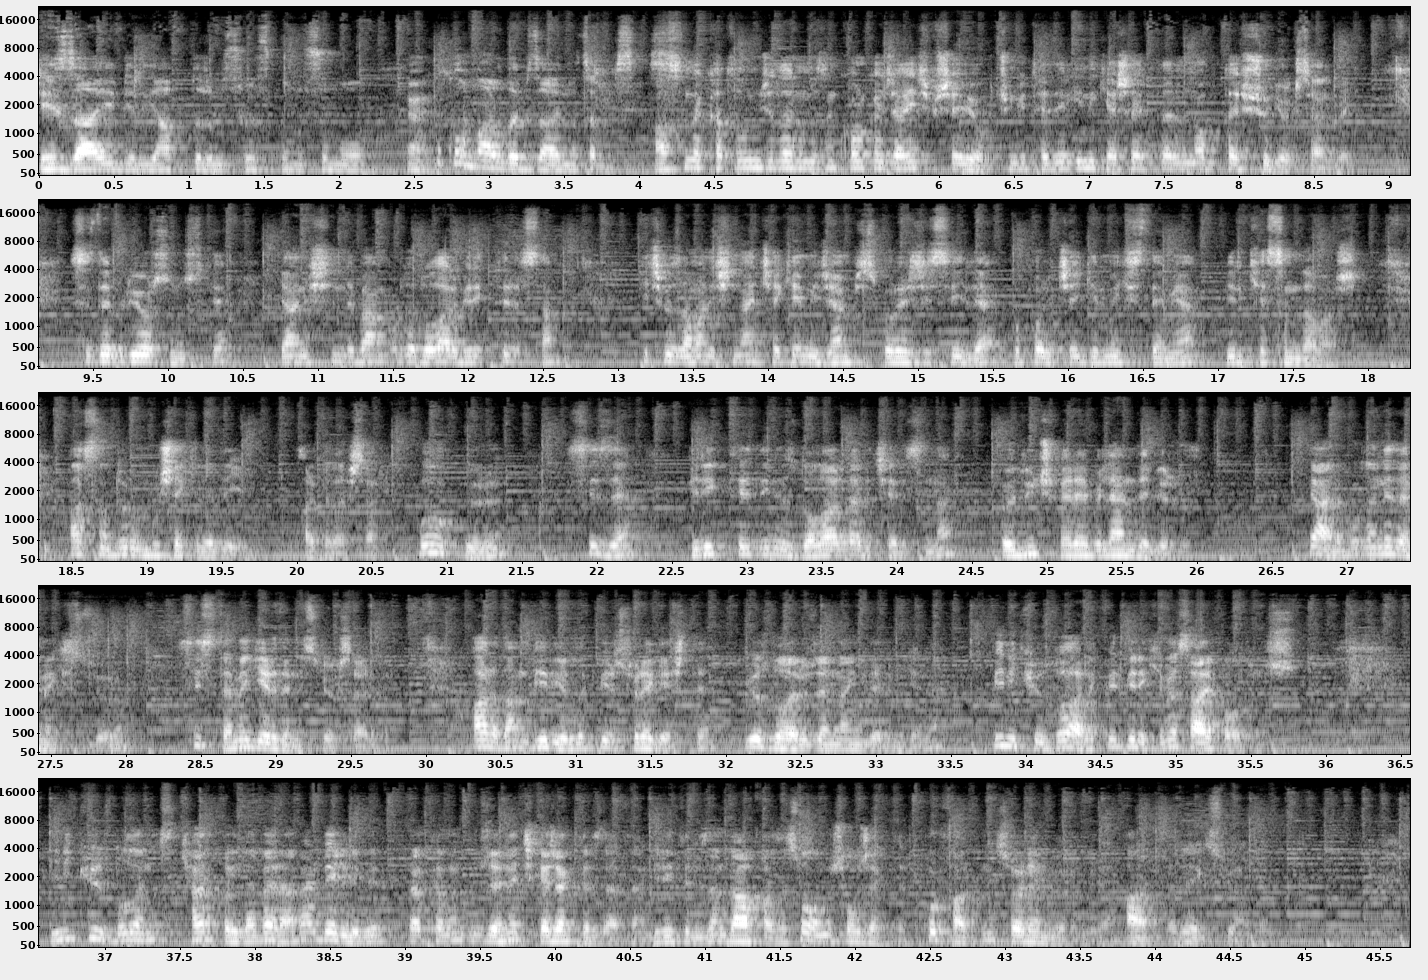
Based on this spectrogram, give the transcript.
cezai bir yaptırım söz konusu mu? Evet. Bu konularda da bize aydınlatır mısınız? Aslında katılımcılarımızın korkacağı hiçbir şey yok. Çünkü tedirginlik yaşadıkları nokta şu Göksel Bey. Siz de biliyorsunuz ki yani şimdi ben burada dolar biriktirirsem hiçbir zaman içinden çekemeyeceğim psikolojisiyle bu poliçeye girmek istemeyen bir kesim de var. Aslında durum bu şekilde değil arkadaşlar. Bu ürün size biriktirdiğiniz dolarlar içerisinden ödünç verebilen de bir ürün. Yani burada ne demek istiyorum? Sisteme girdiniz Göksel Bey. Aradan bir yıllık bir süre geçti. 100 dolar üzerinden gidelim gene. 1200 dolarlık bir birikime sahip oldunuz. 1200 dolarınız kar payıyla beraber belli bir rakamın üzerine çıkacaktır zaten. Biriktirinizden daha fazlası olmuş olacaktır. Kur farkını söylemiyorum bile. Artı da eksi yönde.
